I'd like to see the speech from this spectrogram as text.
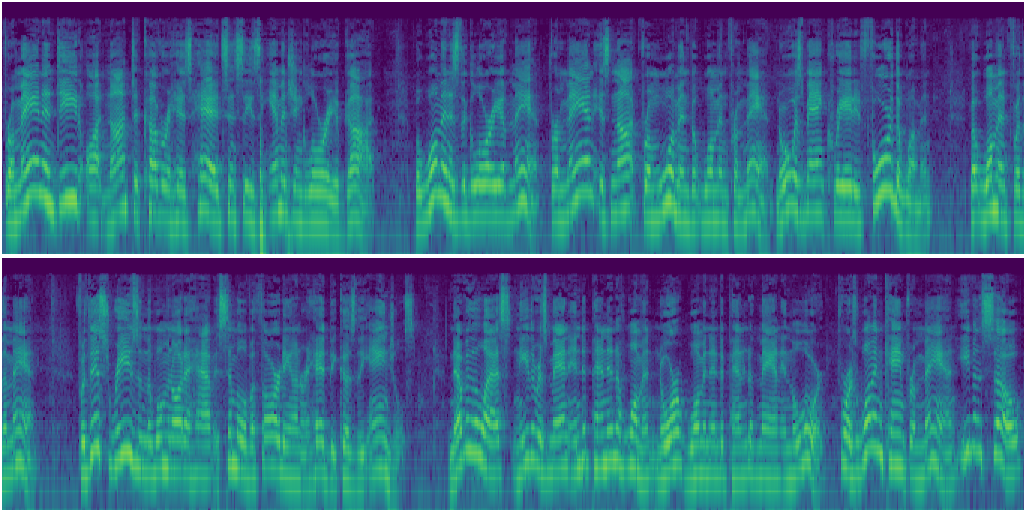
For a man indeed ought not to cover his head, since he is the image and glory of God. But woman is the glory of man. For man is not from woman, but woman from man. Nor was man created for the woman, but woman for the man. For this reason, the woman ought to have a symbol of authority on her head because of the angels. Nevertheless, neither is man independent of woman, nor woman independent of man in the Lord. For as woman came from man, even so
